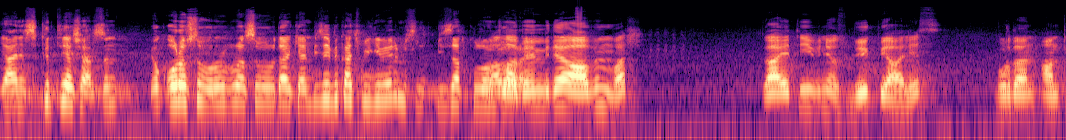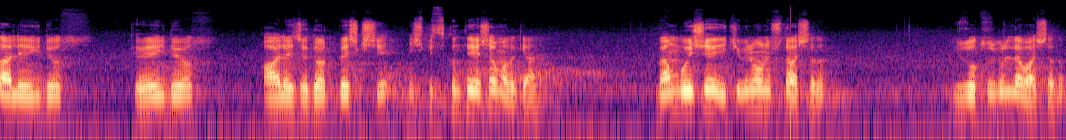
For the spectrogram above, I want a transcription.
Yani sıkıntı yaşarsın. Yok orası vurur, burası vurur derken bize birkaç bilgi verir misin? Bizzat kullanıcı Vallahi olarak. benim bir de abim var. Gayet iyi biniyoruz. Büyük bir aileyiz. Buradan Antalya'ya gidiyoruz. Köye gidiyoruz. Ailece 4-5 kişi. Hiçbir sıkıntı yaşamadık yani. Ben bu işe 2013'te başladım. 131 ile başladım.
